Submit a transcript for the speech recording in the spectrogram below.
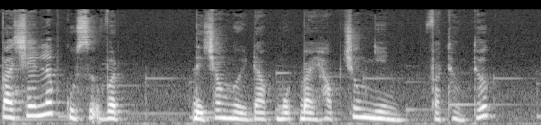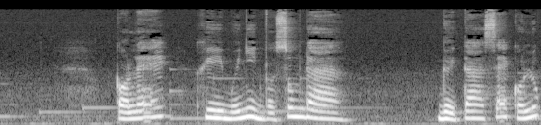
và che lấp của sự vật để cho người đọc một bài học trông nhìn và thưởng thức có lẽ khi mới nhìn vào sông đà người ta sẽ có lúc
